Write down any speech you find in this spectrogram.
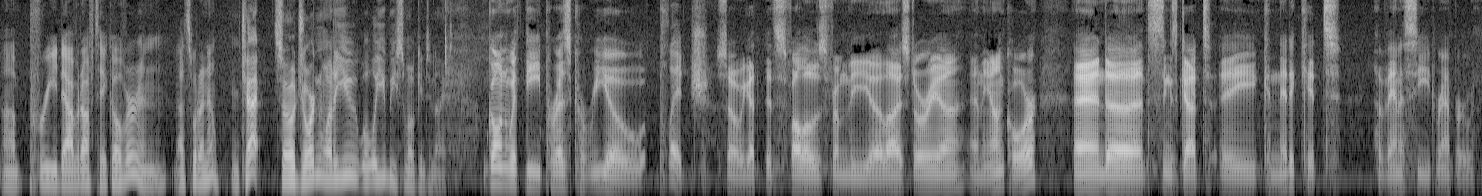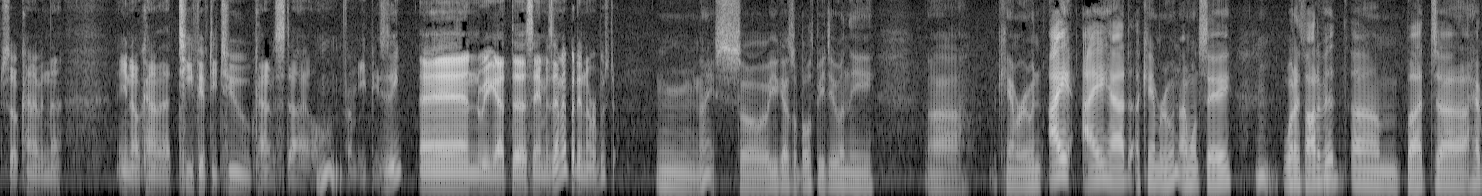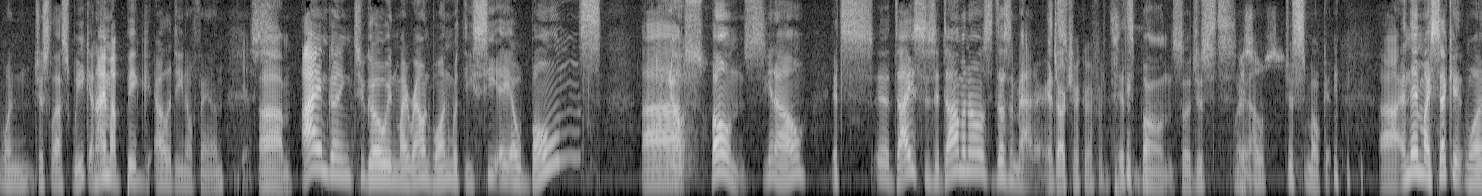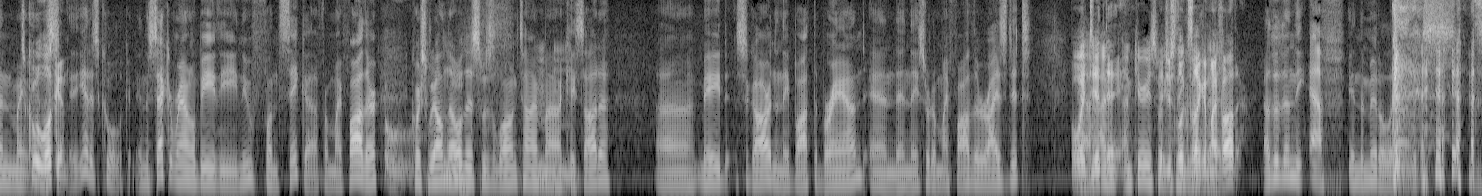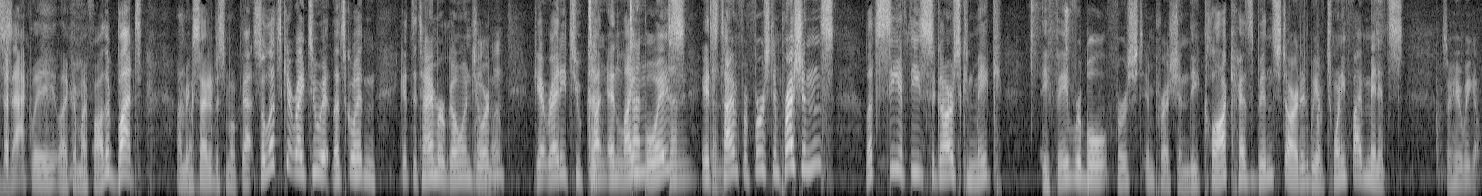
Uh, Pre Davidoff takeover, and that's what I know. Okay, so Jordan, what are you? What will you be smoking tonight? I'm going with the Perez Carrillo pledge. So we got this follows from the uh, La Historia and the Encore, and uh, this thing's got a Connecticut Havana seed wrapper. So kind of in the, you know, kind of in the T52 kind of style from EPC, and we got the same as Emmett, but in a robusto. Mm, nice. So you guys will both be doing the, uh, the Cameroon. I I had a Cameroon. I won't say what I thought of it, um, but uh, I had one just last week, and I'm a big Aladino fan. Yes. Um, I'm going to go in my round one with the CAO Bones. Uh, Bones. Bones. You know, it's uh, dice. Is it dominoes? It doesn't matter. It's, Star Trek reference. It's bones. So just you know, just smoke it. Uh, and then my second one, my It's cool the s- looking. Yeah, it is cool looking. And the second round will be the new Fonseca from my father. Of course, we all know this was a long time uh, Mhm. Quesada uh, made cigar, and then they bought the brand, and then they sort of my fatherized it. Boy, Yeah, did I'm, they! I'm curious what it you just looks like about my father. Other than the F in the middle, it, it's exactly like my father. But I'm excited to smoke that. So let's get right to it. Let's go ahead and get the timer going, Jordan. Get ready to cut Dun, and light, dun, boys. dun, it's dun. time for first impressions. Let's see if these cigars can make a favorable first impression. The clock has been started. We have 25 minutes. So here we go.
